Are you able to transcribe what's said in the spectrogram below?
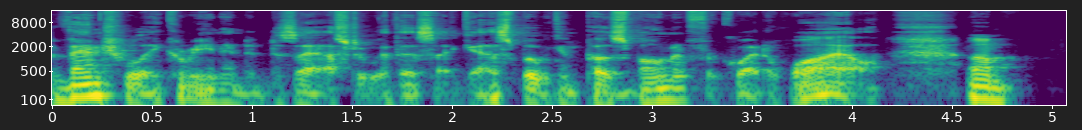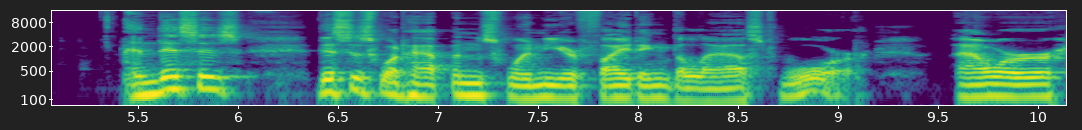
eventually careen into disaster with this, I guess, but we can postpone it for quite a while. Um, and this is this is what happens when you're fighting the last war our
